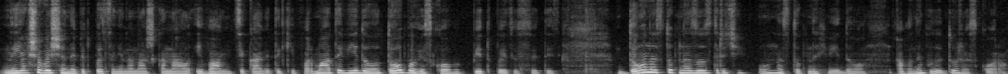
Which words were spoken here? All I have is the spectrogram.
Ну, Якщо ви ще не підписані на наш канал і вам цікаві такі формати відео, то обов'язково підписуйтесь. До наступної зустрічі у наступних відео, а вони будуть дуже скоро.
